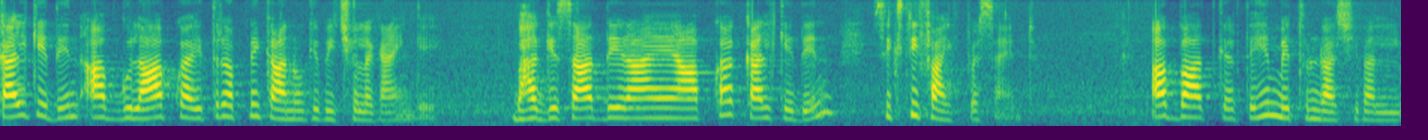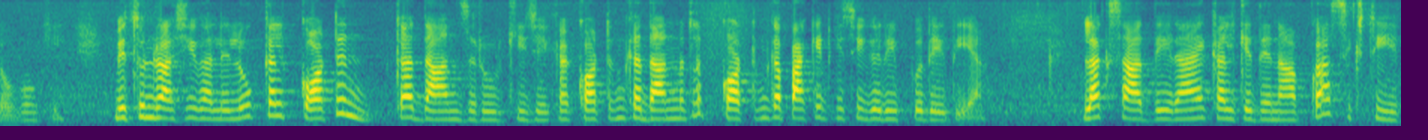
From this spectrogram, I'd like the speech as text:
कल के दिन आप गुलाब का इत्र अपने कानों के पीछे लगाएँगे। भाग्य साथ दे रहा है आपका कल के दिन 65 परसेंट अब बात करते हैं मिथुन राशि वाले लोगों की। मिथुन राशि वाले लोग, कल कॉटन का दान ज़रूर कीजिएगा। कॉटन का दान मतलब कॉटन का पैकेट किसी गरीब को दे दिया। लक साथ दे रहा है कल के दिन आपका 68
